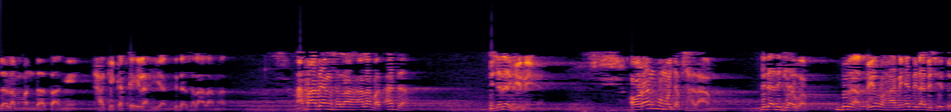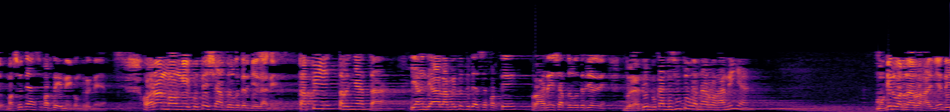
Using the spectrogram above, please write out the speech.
dalam mendatangi hakikat keilahian, tidak salah alamat. Apa ada yang salah alamat? Ada. Misalnya gini, orang mengucap salam tidak dijawab, berarti rohaninya tidak di situ. Maksudnya seperti ini konkretnya ya. Orang mau mengikuti Syekh Abdul Qadir Jailani, tapi ternyata yang di alam itu tidak seperti rohaninya Syekh Abdul Qadir Jailani. Berarti bukan di situ warna rohaninya. Mungkin warna rohaninya di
